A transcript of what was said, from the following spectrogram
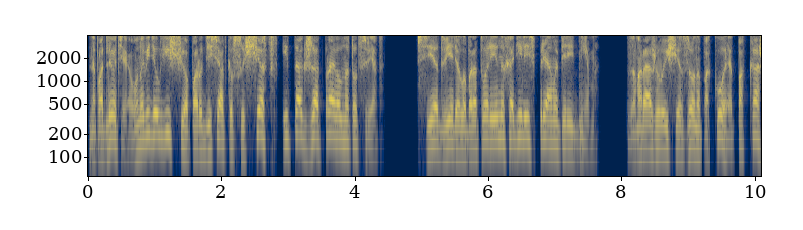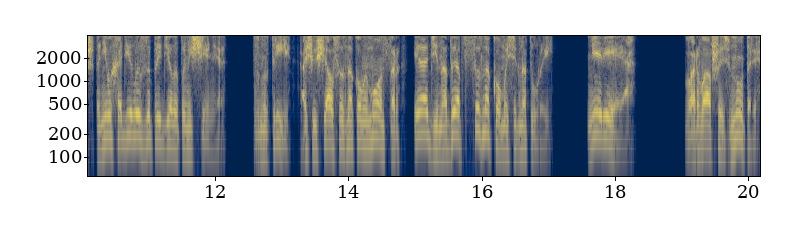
На подлете он увидел еще пару десятков существ и также отправил на тот свет. Все двери лаборатории находились прямо перед ним. Замораживающая зона покоя пока что не выходила за пределы помещения. Внутри ощущался знакомый монстр и один адепт со знакомой сигнатурой. Нерея. Ворвавшись внутрь,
